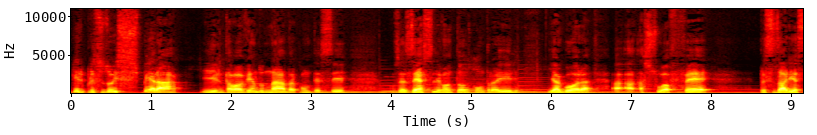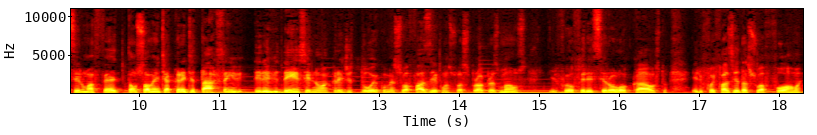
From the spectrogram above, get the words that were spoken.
que ele precisou esperar e ele não estava vendo nada acontecer, os exércitos levantando contra ele e agora a, a sua fé precisaria ser uma fé tão somente acreditar sem ter evidência. Ele não acreditou e começou a fazer com as suas próprias mãos. Ele foi oferecer holocausto, ele foi fazer da sua forma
